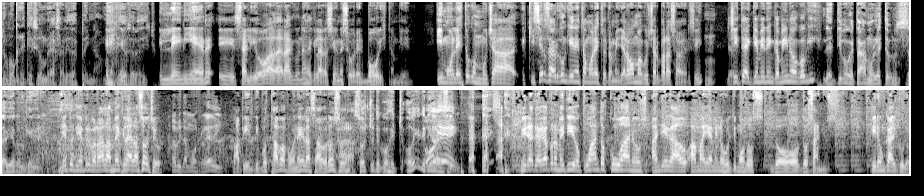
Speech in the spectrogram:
No puedo creer que ese hombre ha salido despeinado. Yo se lo he dicho. Lenier eh, salió a dar algunas declaraciones sobre el Boris también. Y molesto con mucha... Quisiera saber con quién está molesto también. Ya lo vamos a escuchar para saber, ¿sí? Ya. ¿Chiste de quién viene en camino, Coqui? Del tipo que estaba molesto que no se sabía con quién era. ¿Y esto tiene preparadas las mezclas de las 8? Papi, estamos ready. Papi, el tipo estaba para ponerla sabroso. A las 8 te coge Oye, ¿qué te iba a Oye. decir? Mira, te había prometido cuántos cubanos han llegado a Miami en los últimos dos, do- dos años. Tira un cálculo.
